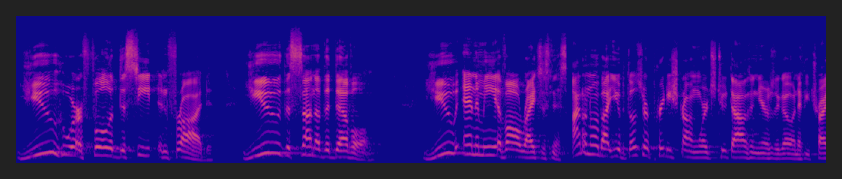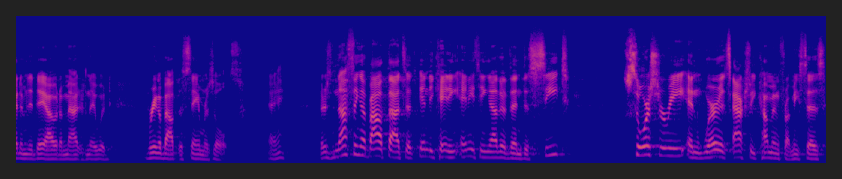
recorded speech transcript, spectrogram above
you who are full of deceit and fraud, you, the son of the devil, you enemy of all righteousness. I don't know about you, but those are pretty strong words 2,000 years ago. And if you tried them today, I would imagine they would bring about the same results. Okay? There's nothing about that that's indicating anything other than deceit, sorcery, and where it's actually coming from. He says,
